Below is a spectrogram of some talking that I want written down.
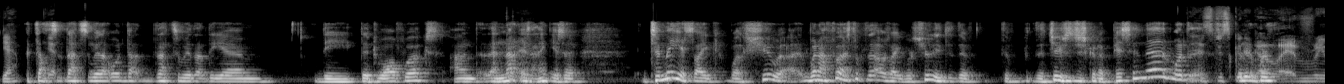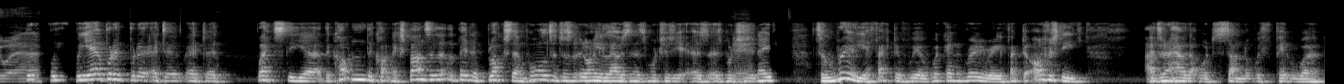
yeah. That's yeah. that's the way that, that that's the way that the um the the dwarf works, and and that is I think is a to me it's like well sure when I first looked at that I was like well surely the the, the juice is just going to piss in there. What It's just going to go but- everywhere. But, but, but yeah, but it but it, it, it, it wets the uh, the cotton. The cotton expands a little bit. It blocks them holes. It does. It only allows in as much as you as, as much as you need. It's a really effective way of wicking. Really, really effective. Obviously, I don't know how that would stand up if people were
